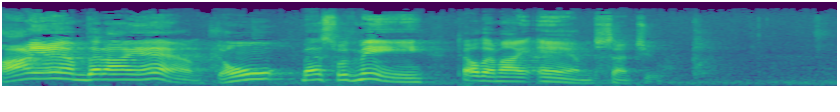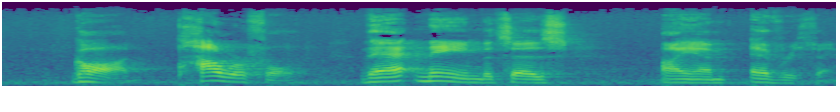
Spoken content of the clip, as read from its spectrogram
I am that I am. Don't mess with me. Tell them I am sent you. God, powerful. That name that says, I am everything.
